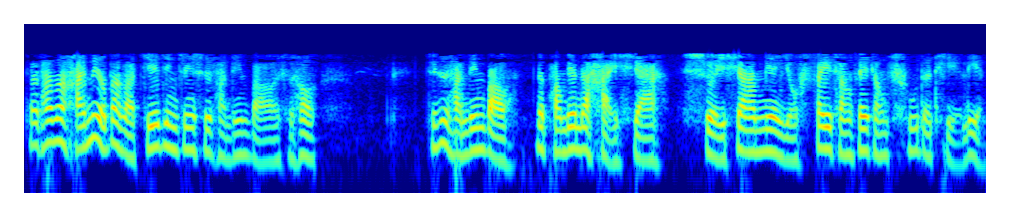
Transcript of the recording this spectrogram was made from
在他们还没有办法接近君士坦丁堡的时候，君士坦丁堡那旁边的海峡水下面有非常非常粗的铁链，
